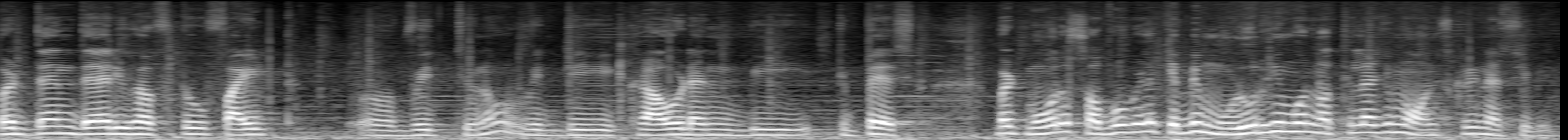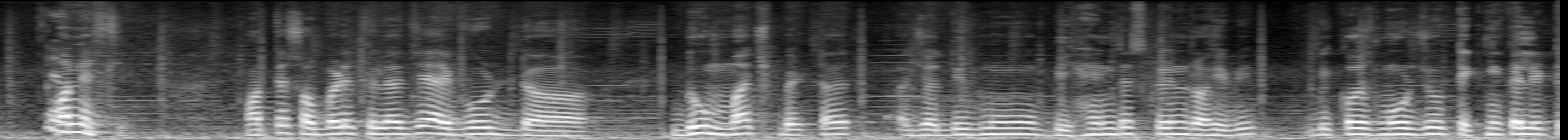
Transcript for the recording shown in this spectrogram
but then there you have to fight with you know with the crowd and be the best but मोर सब मूलर ही मोर ना मो अन्स्क्रीन आसबी अनेस्टली मत सब I would do much better जदि मु बिहाइंड द स्क्रीन रही बिकज मोर जो टेक्निकालीट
